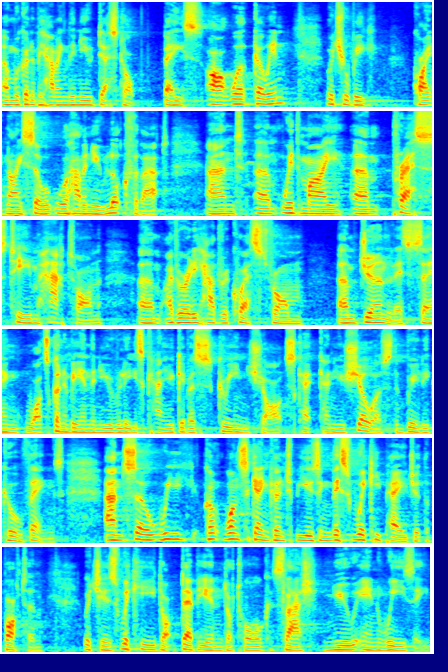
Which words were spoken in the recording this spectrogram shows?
um, we're going to be having the new desktop base artwork go in, which will be quite nice, so we'll have a new look for that. And um, with my um, press team hat on, um, I've already had requests from um, journalists saying what's going to be in the new release. Can you give us screenshots? Can, can you show us the really cool things? And so we, once again, going to be using this wiki page at the bottom, which is wiki.debian.org slash new in Wheezy.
